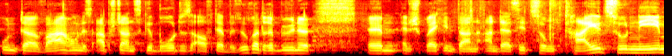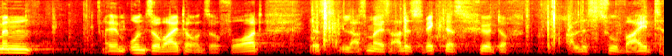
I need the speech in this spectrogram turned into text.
unter Wahrung des Abstandsgebotes auf der Besuchertribüne ähm, entsprechend dann an der Sitzung teilzunehmen und so weiter und so fort. Das lassen wir jetzt alles weg. Das führt doch alles zu weit.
